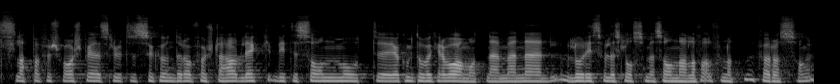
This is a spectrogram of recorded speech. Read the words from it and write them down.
slappa försvarsspel i slutet sekunder av första halvlek. Lite sån mot, eh, jag kommer inte ihåg vilka det var mot, nej, men Loris ville slåss med sån i alla fall för något, förra säsongen.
